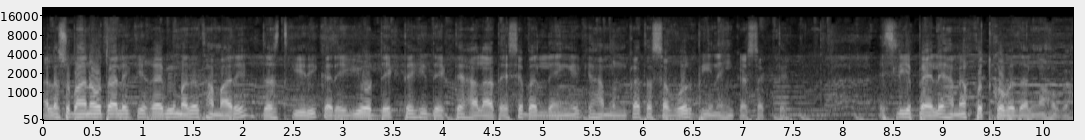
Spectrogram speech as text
अल्लाह सुबहान ताली की गैबी मदद हमारे दस्तगिरी करेगी और देखते ही देखते हालात ऐसे बदलेंगे कि हम उनका तस्वुर भी नहीं कर सकते। इसलिए पहले हमें ख़ुद को बदलना होगा।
